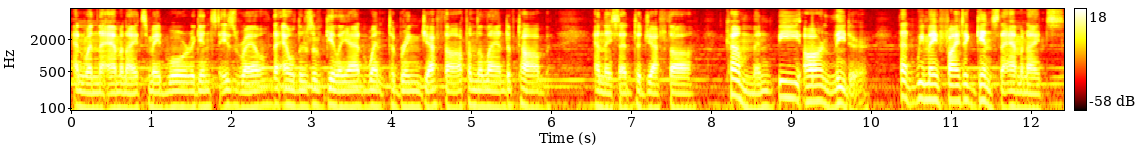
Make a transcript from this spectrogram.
and when the Ammonites made war against Israel, the elders of Gilead went to bring Jephthah from the land of Tob. And they said to Jephthah, Come and be our leader, that we may fight against the Ammonites.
